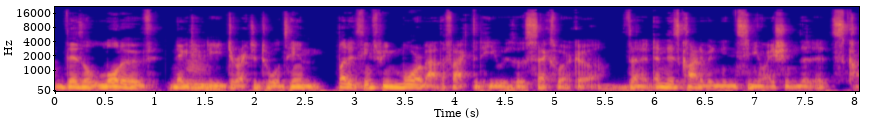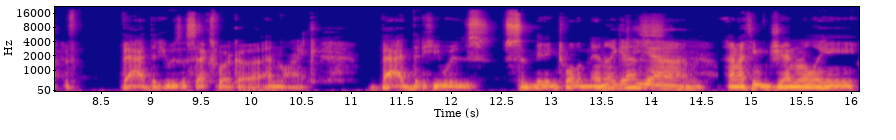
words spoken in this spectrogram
there's a lot of negativity directed towards him, but it seems to be more about the fact that he was a sex worker than it, and there's kind of an insinuation that it's kind of bad that he was a sex worker and like bad that he was submitting to other men, I guess. yeah. And I think generally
